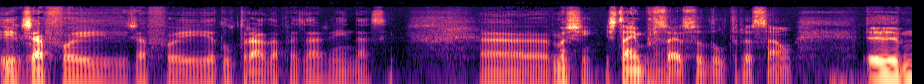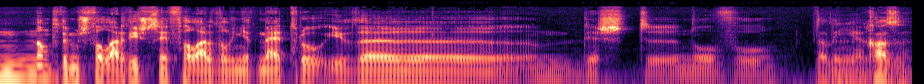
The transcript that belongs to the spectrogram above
e que já foi, já foi adulterada a paisagem, ainda assim. Uh, mas sim. Está em processo de adulteração. Hum, não podemos falar disto sem falar da linha de metro e da, deste novo da linha rosa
